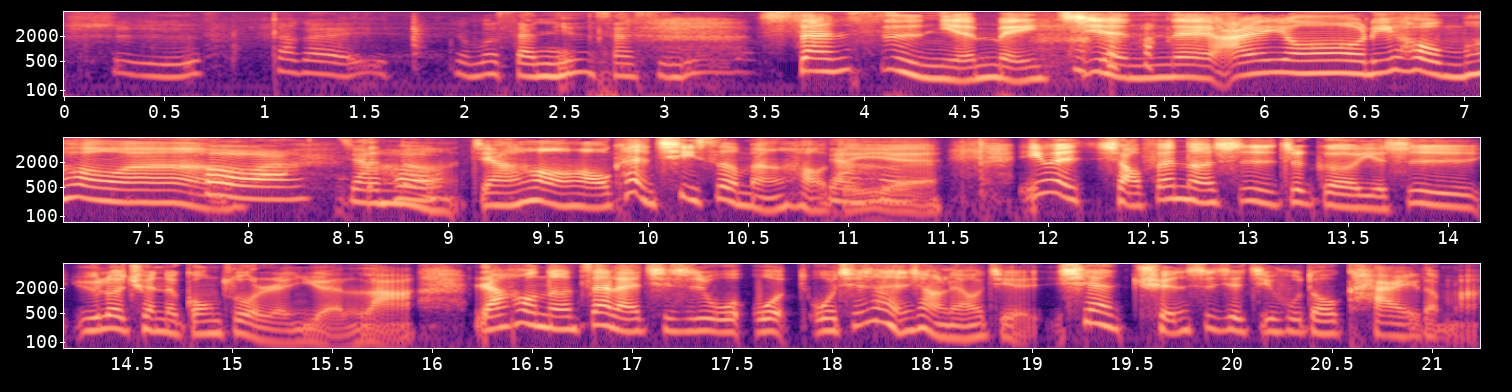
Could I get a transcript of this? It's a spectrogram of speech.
是。大概有没有三年、三四年？三四年没见呢，哎呦，你好不好啊？好啊，真的，加厚哈！我看你气色蛮好的耶。因为小芬呢是这个也是娱乐圈的工作人员啦。然后呢，再来，其实我我我其实很想了解，现在全世界几乎都开了嘛，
